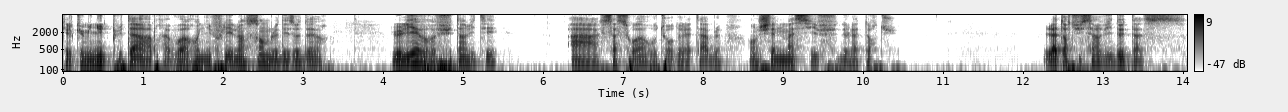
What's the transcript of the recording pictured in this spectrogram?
Quelques minutes plus tard, après avoir reniflé l'ensemble des odeurs, le lièvre fut invité à s'asseoir autour de la table en chêne massif de la tortue. La tortue servit deux tasses.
